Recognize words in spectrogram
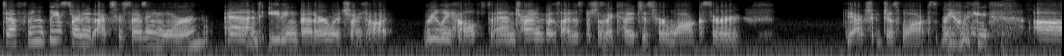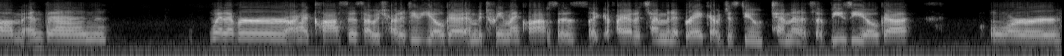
definitely started exercising more and eating better, which I thought really helped, and trying to go outside as much as I could just for walks or yeah, actually just walks, really. Um, and then whenever I had classes, I would try to do yoga in between my classes. Like if I had a 10 minute break, I would just do 10 minutes of easy yoga. or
